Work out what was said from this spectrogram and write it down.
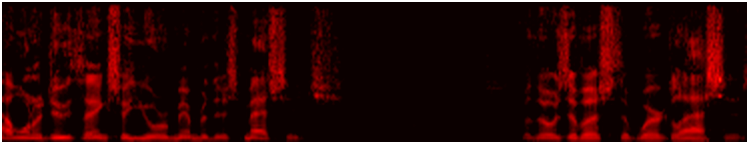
I want to do things so you'll remember this message for those of us that wear glasses.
